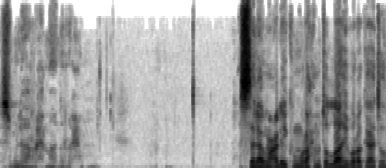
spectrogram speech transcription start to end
بسم الله الرحمن الرحيم. السلام عليكم ورحمة الله وبركاته.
